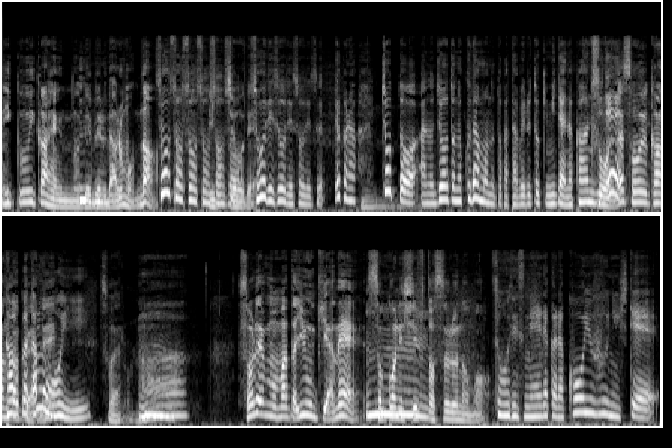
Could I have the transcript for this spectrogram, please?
円いくいかへんのレベルであるもんな。そうそうそうそうそうそう。一丁でそうです、そうです、そうです。だから、うんちょっと、あの、上等の果物とか食べるときみたいな感じでそうやね、、そういう感買う覚やね。方も多い。そうやろうな。それもまた勇気やね。うんそこにシフトするのも。そうですね。だから、こういう風にして、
